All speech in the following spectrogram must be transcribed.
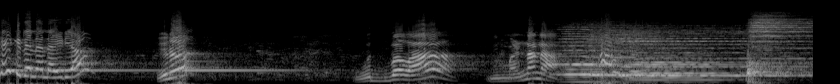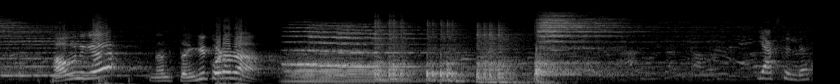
ಹೇಗಿದೆ ನನ್ನ ಐಡಿಯಾ? ಏನು? ಉದ್ಭವ? ನಿಮ್ಮ ಅಣ್ಣನ? ಅವನಿಗೆ ನನ್ನ ತಂಗಿ ಕೊಡದ. ಯಾಕೆ ಸುಂದರ್?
